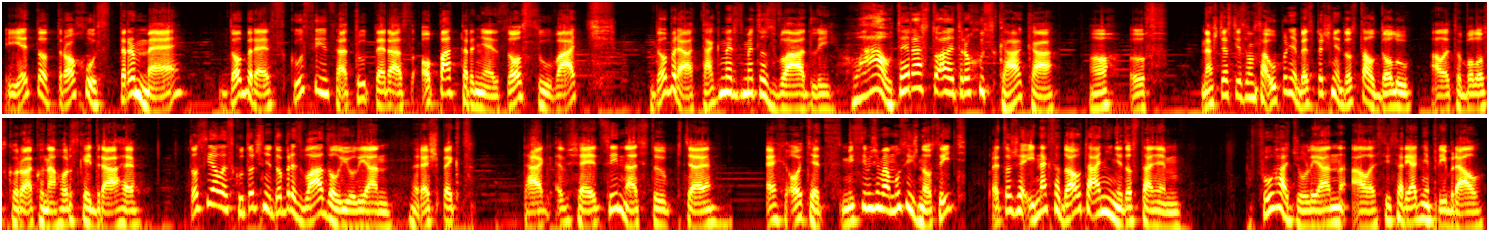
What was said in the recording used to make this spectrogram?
je to trochu strmé. Dobre, skúsim sa tu teraz opatrne zosúvať. Dobrá, takmer sme to zvládli. Wow, teraz to ale trochu skáka. Oh, uf. Našťastie som sa úplne bezpečne dostal dolu, ale to bolo skoro ako na horskej dráhe. To si ale skutočne dobre zvládol, Julian. Rešpekt. Tak, všetci nastúpte. Ech, otec, myslím, že ma musíš nosiť, pretože inak sa do auta ani nedostanem. Fúha, Julian, ale si sa riadne pribral.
